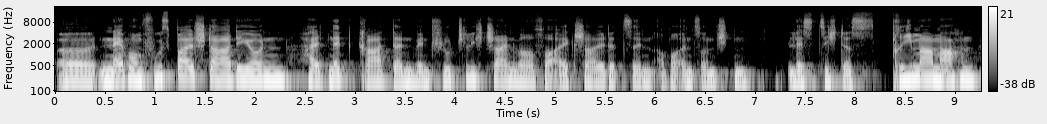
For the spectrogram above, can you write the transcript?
äh, neben dem Fußballstadion, halt nicht gerade dann, wenn Flutschlichtscheinwerfer eingeschaltet sind, aber ansonsten lässt sich das prima machen.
